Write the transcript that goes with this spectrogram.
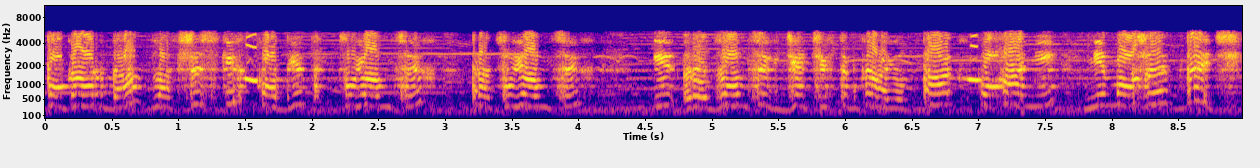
pogarda dla wszystkich kobiet czujących, pracujących i rodzących dzieci w tym kraju. Tak, kochani, nie może być.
